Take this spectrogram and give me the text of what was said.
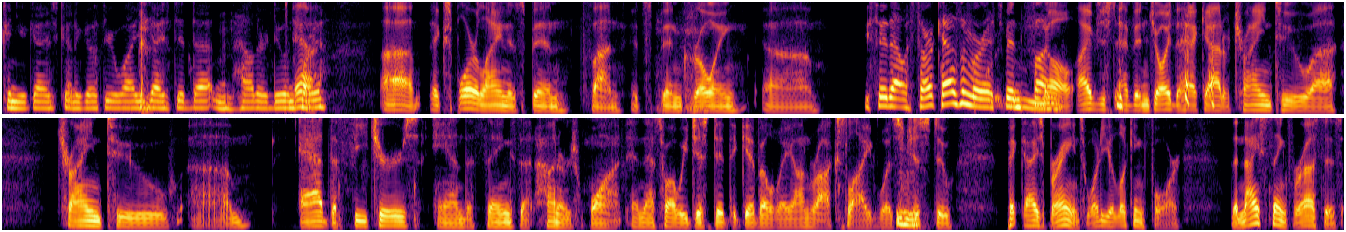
Can you guys kind of go through why you guys did that and how they're doing Yeah. for you? Uh, Explorer line has been fun. It's been growing. Uh, You say that with sarcasm, or it's been fun? No, I've just I've enjoyed the heck out of trying to uh, trying to um, add the features and the things that hunters want, and that's why we just did the giveaway on Rokslide was just to pick guys' brains. What are you looking for? The nice thing for us is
